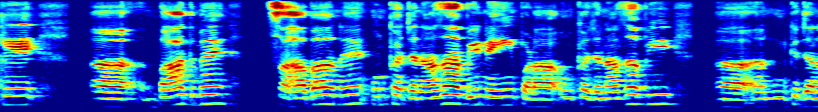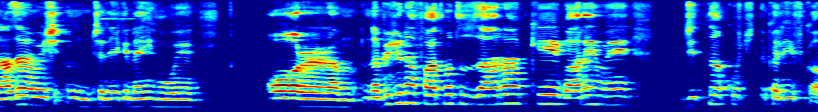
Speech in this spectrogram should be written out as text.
के बाद में सहाबा ने उनका जनाजा भी नहीं पढ़ा उनका जनाजा भी आ, उनके जनाजे में शरीक नहीं हुए। और नबी जना फ़ातमतुज़हरा के बारे में जितना कुछ तकलीफ़ का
